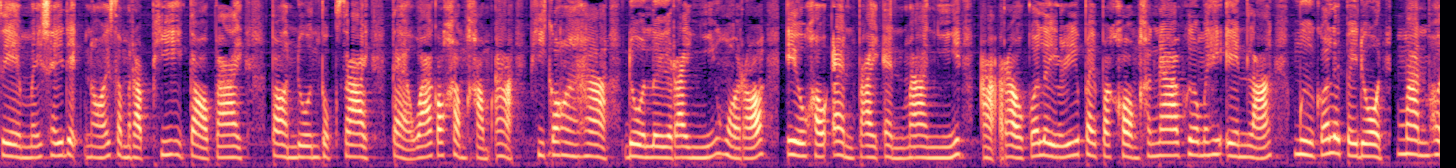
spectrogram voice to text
เจมไม่ใช่เด็กน้อยสำหรับพี่อีกต่อไป ตอนโดนตกใจแต่ว่าก็ขำๆอะ พี่ก็ฮ่าฮ่าๆโดนเลยไรงี้หัวเราะ เอวเขาแอนไปแอนมางี้อะเราก็เลยรีบไปประคองข้างหน้าเพื่อไม่ให้เอ็นล้าง มือก็เลยไปโดน มันพอ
